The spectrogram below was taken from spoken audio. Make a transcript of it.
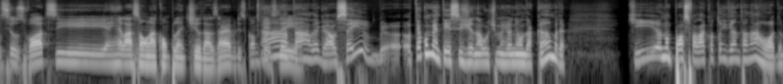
os seus votos e em relação lá com o plantio das árvores, como que é isso Ah, daí? tá, legal. Isso aí, eu até comentei esse dia na última reunião da Câmara, que eu não posso falar que eu estou inventando a roda.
